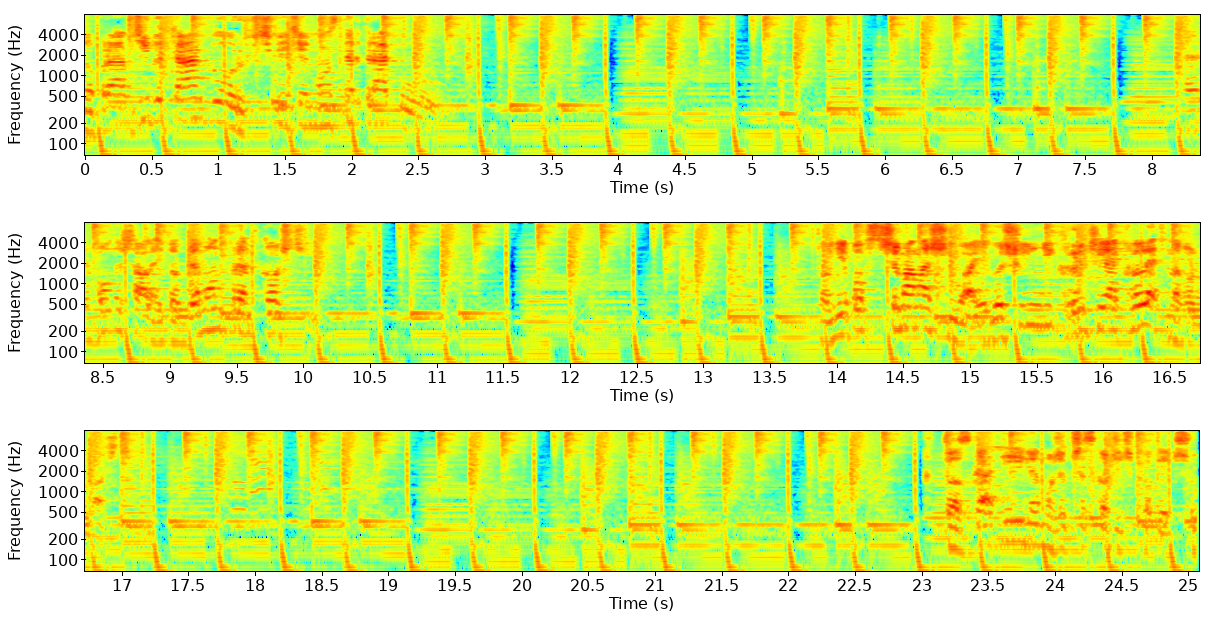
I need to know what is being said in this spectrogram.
To prawdziwy kangur w świecie Monster Trucków. Czerwony szalej to demon prędkości. To niepowstrzymana siła, jego silnik ryczy jak lew na wolności. Kto zgadnie ile może przeskoczyć w powietrzu?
